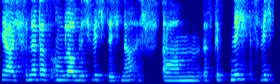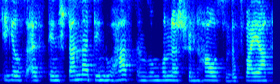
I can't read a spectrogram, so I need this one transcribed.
Ja, ich finde das unglaublich wichtig. Ne? Ich, ähm, es gibt nichts Wichtigeres als den Standard, den du hast in so einem wunderschönen Haus. Und das war ja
